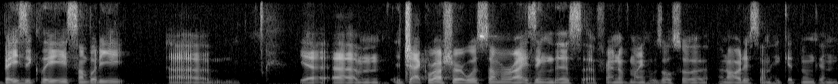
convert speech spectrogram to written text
basically somebody um, yeah um, jack rusher was summarizing this. A friend of mine who's also an artist on Hic et Nunc and,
